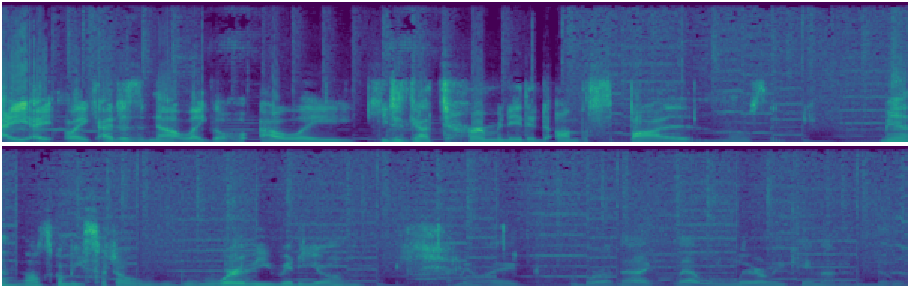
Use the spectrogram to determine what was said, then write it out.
I, I like I just did not like the whole, how like he just got terminated on the spot. And I was like, man, that's gonna be such a worthy video. I mean, like, bro, that that literally came out of nowhere.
